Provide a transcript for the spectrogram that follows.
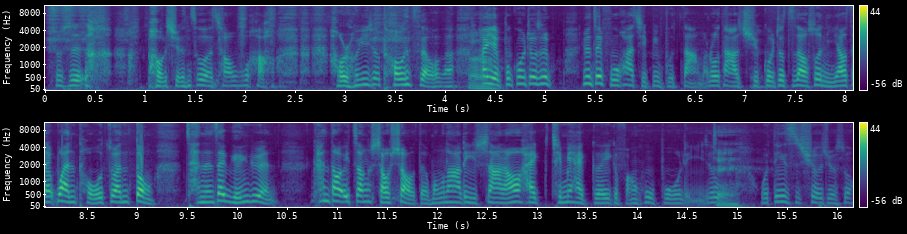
就是 保全做的超不好，好容易就偷走了。嗯他也不过就是因为这幅画其实并不大嘛，如果大家去过就知道说你要在万头钻洞才能在远远看到一张小小的蒙娜丽莎，然后还前面还隔一个防护玻璃。就对我第一次去，我觉得说。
